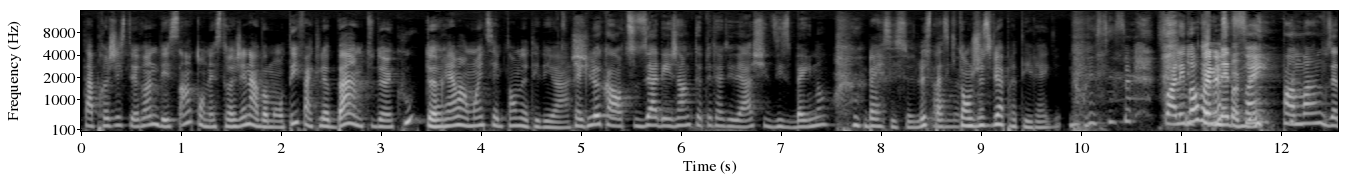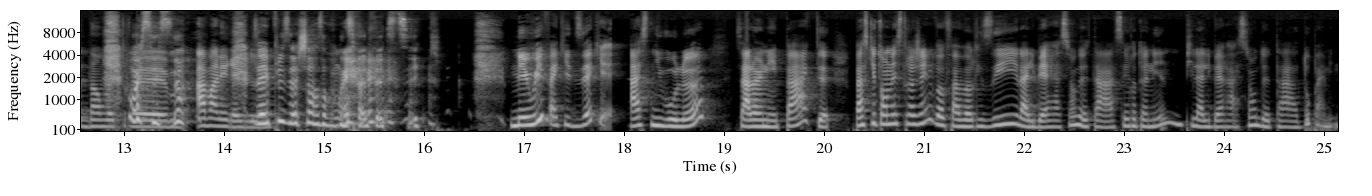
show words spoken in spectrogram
ta progestérone descend, ton estrogène, elle va monter. Fait que là, bam, tout d'un coup, t'as vraiment moins de symptômes de TDAH. Fait que là, quand tu dis à des gens que t'as peut-être un TDAH, ils disent ben non. Ben, c'est ça. Là, c'est parce qu'ils t'ont juste vu après tes règles. Faut aller voir votre médecin pendant que vous êtes dans votre c'est euh, avant les règles. Vous avez plus de chance dans votre diagnostic. Mais oui, fait qu'il disait qu'à ce niveau-là, ça a un impact parce que ton estrogène va favoriser la libération de ta sérotonine puis la libération de ta dopamine.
